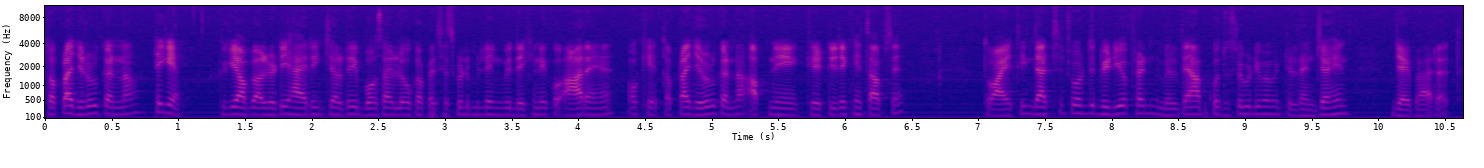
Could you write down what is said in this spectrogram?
तो अप्लाई ज़रूर करना, ठीक है? क्योंकि आप ऑलरेडी हायरिंग चल रही बहुत सारे लोग का असेसमेंट लिंक भी देखने को आ रहे हैं ओके तो अप्लाई ज़रूर करना अपने क्राइटेरिया के हिसाब से। तो I think that's it for the video friend मिलते हैं आपको दूसरी वीडियो में. टिल जय हिंद जय भारत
